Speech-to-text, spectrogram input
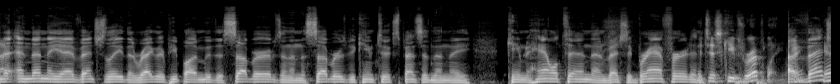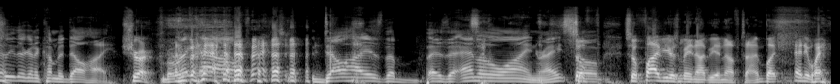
exactly. and then they eventually the regular people had to move to suburbs, and then the suburbs became too expensive. Then they came to Hamilton, then eventually Brantford, and It just keeps rippling. Right? Eventually, Yeah. they're going to come to Delhi. Sure. But right now, Delhi is the is the end of the line, right? So, so five years may not be enough time, but anyway,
